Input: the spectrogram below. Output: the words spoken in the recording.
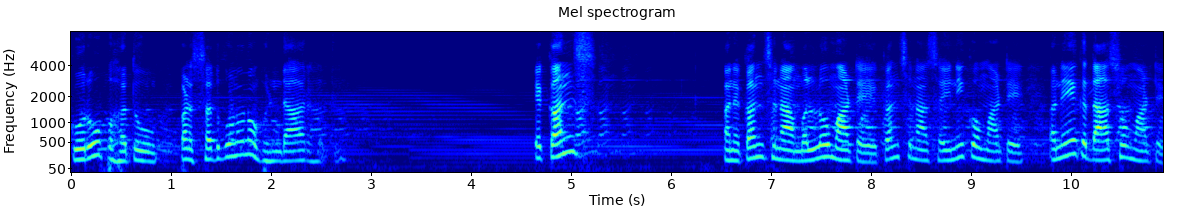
કુરૂપ હતું, પણ સદગુણોનો ભંડાર હતો. એ કંસ અને કંસના મલ્લો માટે, કંસના સૈનિકો માટે, અનેક દાસો માટે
